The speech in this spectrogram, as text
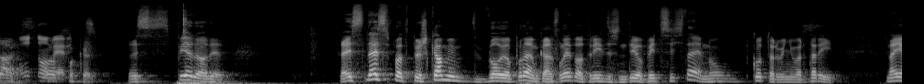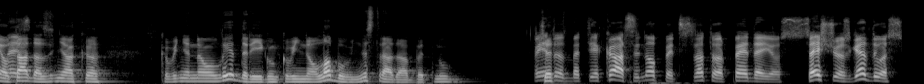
Tā, es, es piedodiet. Es nesaprotu, pirms kam vēl joprojām kāds lieto 32 bitu sistēmu. Nu, ko tur viņi var darīt? Ne jau Mēs... tādā ziņā, ka, ka viņa nav liederīga un ka viņa nav laba, viņa nestrādā. Bet, nu, Piedod, čet... bet, ja kāds ir nopircis datoru pēdējos sešos gados,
